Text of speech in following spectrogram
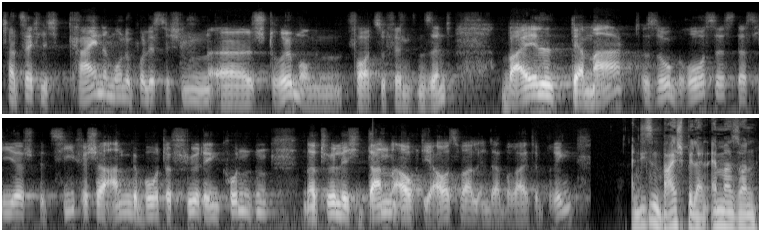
tatsächlich keine monopolistischen äh, Strömungen vorzufinden sind, weil der Markt so groß ist, dass hier spezifische Angebote für den Kunden natürlich dann auch die Auswahl in der Breite bringen. An diesem Beispiel an Amazon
